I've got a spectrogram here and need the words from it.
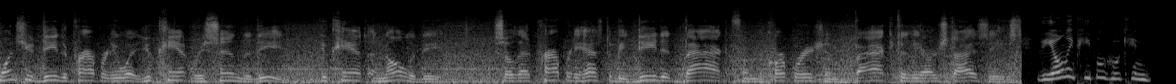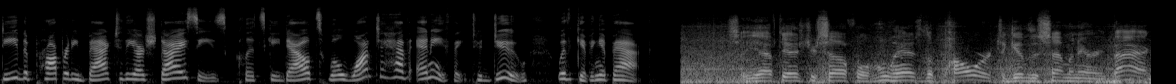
once you deed the property away, you can't rescind the deed. You can't annul the deed. So that property has to be deeded back from the corporation back to the archdiocese. The only people who can deed the property back to the Archdiocese, Klitzkie doubts, will want to have anything to do with giving it back. So you have to ask yourself, well, who has the power to give the seminary back?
